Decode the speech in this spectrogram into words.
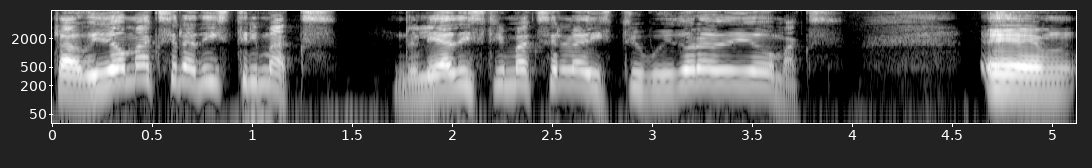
Claro, Videomax era Distrimax. En realidad, Distrimax era la distribuidora de Videomax. Em,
